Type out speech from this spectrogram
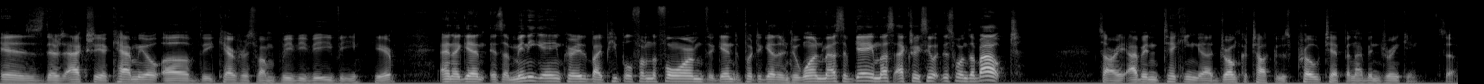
is there's actually a cameo of the characters from VVVVVV here. And again, it's a mini game created by people from the forums, again, to put together into one massive game. Let's actually see what this one's about. Sorry, I've been taking uh, Drunk Otaku's pro tip and I've been drinking, so.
